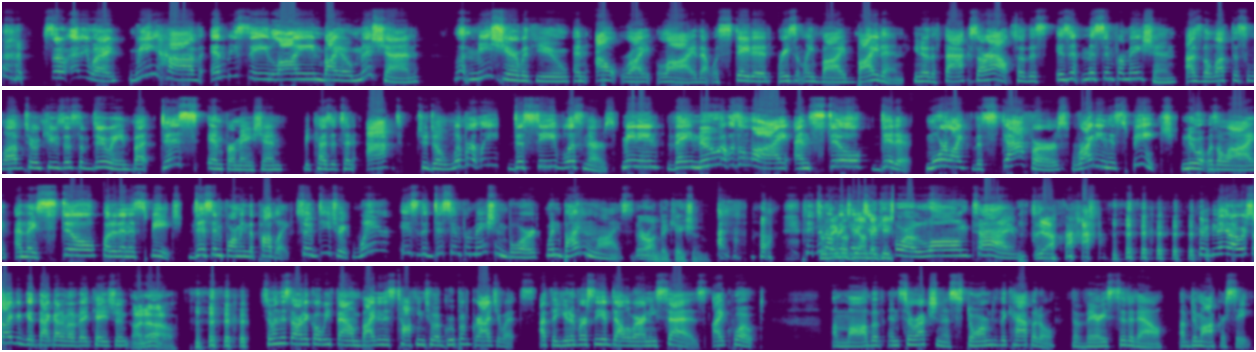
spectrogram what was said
So anyway, we have NBC lying by omission. Let me share with you an outright lie that was stated recently by Biden. You know, the facts are out. So this isn't misinformation as the leftists love to accuse us of doing, but disinformation because it's an act to deliberately deceive listeners, meaning they knew it was a lie and still did it. More like the staffers writing his speech knew it was a lie and they still put it in his speech, disinforming the public. So Dietrich, where is the disinformation board when Biden lies? They're on vacation. They've been So they must be on vacation. for a long time. Yeah. Man, I wish I could get that kind of a vacation. I know. So in this article, we found Biden is talking to a group of graduates at the University of Delaware, and he says, I quote, a mob of insurrectionists stormed the Capitol, the very citadel of democracy.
